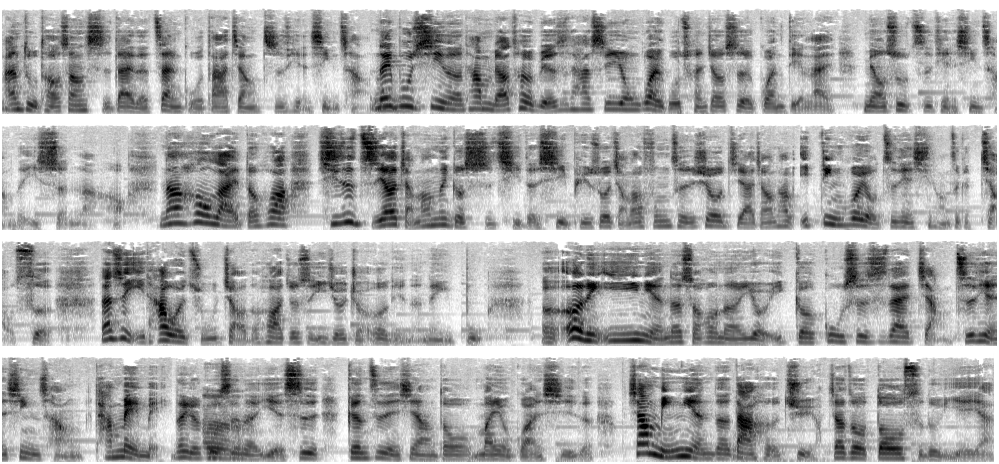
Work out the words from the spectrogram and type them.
安土桃山时代的战国大将织田信长。嗯、那部戏呢，他们比较特别的是，他是用外国传教士的观点来描述织田信长的一生啦。哈，那后来的话，其实只要讲到那个时期的戏，比如说讲到丰臣秀吉啊，讲到他们一定会有织田信长这个角色。但是以他为主角的话，就是一九九二年的那一部。呃，二零一一年的时候呢，有一个故事是在讲织田信长他妹妹，那个故事呢，嗯、也是跟织田信长都蛮有关系的。像明年的大河剧叫做《どうする家康》，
